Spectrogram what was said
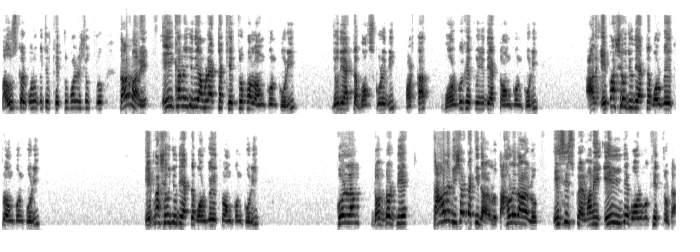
বাহু স্কোয়ার কোনো কিছুর ক্ষেত্রফলের সূত্র। তার মানে এইখানে যদি আমরা একটা ক্ষেত্রফল অঙ্কন করি, যদি একটা বক্স করে দিই, অর্থাৎ বর্গক্ষেত্র যদি একটা অঙ্কন করি, আর এপাশেও যদি একটা বর্গক্ষেত্র অঙ্কন করি, এপাশেও যদি একটা বর্গক্ষেত্র অঙ্কন করি, করলাম ডট ডট দিয়ে, তাহলে বিষয়টা কি দাঁড়াল? তাহলে দাঁড়াল এসি স্কোয়ার মানে এই যে বর্গক্ষেত্রটা,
